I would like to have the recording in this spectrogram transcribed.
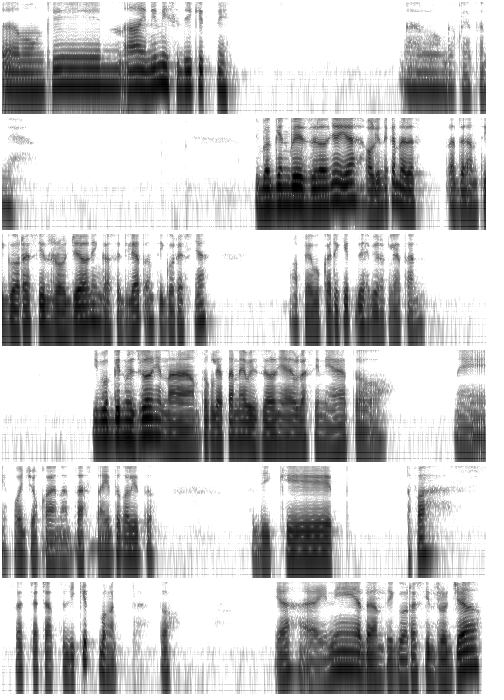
Nah, mungkin ah ini nih sedikit nih. Aduh nggak kelihatan ya di bagian bezelnya ya kalau ini kan ada ada anti gores hidrogel nih nggak usah dilihat anti goresnya apa ya buka dikit deh biar kelihatan. Di bagian bezelnya nah untuk kelihatannya bezelnya ya sini ya tuh. Nih pojokan atas. Nah itu kali tuh. Sedikit apa cacat sedikit banget tuh. Ya nah ini ada anti gores hidrogel.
